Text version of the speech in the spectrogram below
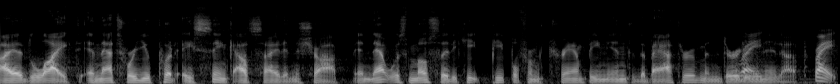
I had liked, and that's where you put a sink outside in the shop, and that was mostly to keep people from tramping into the bathroom and dirtying Right. it up. Right.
